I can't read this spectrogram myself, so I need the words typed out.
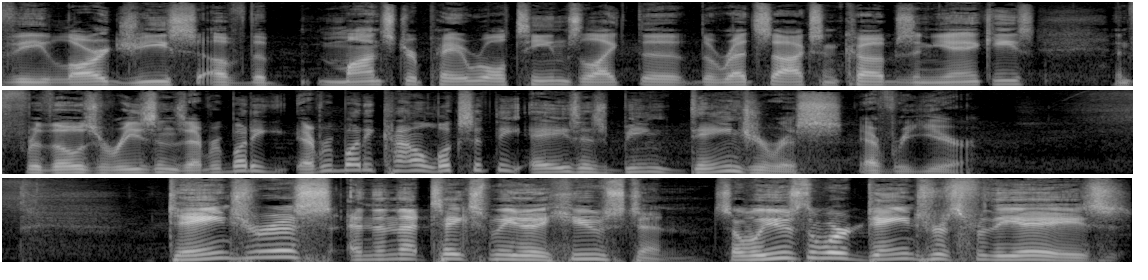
the largesse of the monster payroll teams like the, the Red Sox and Cubs and Yankees. And for those reasons, everybody everybody kind of looks at the A's as being dangerous every year. Dangerous, and then that takes me to Houston. So we'll use the word dangerous for the A's.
